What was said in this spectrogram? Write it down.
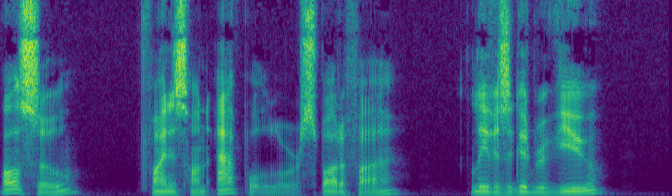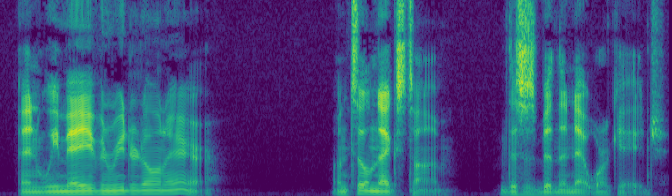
Also, find us on Apple or Spotify, leave us a good review, and we may even read it on air. Until next time, this has been the Network Age.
